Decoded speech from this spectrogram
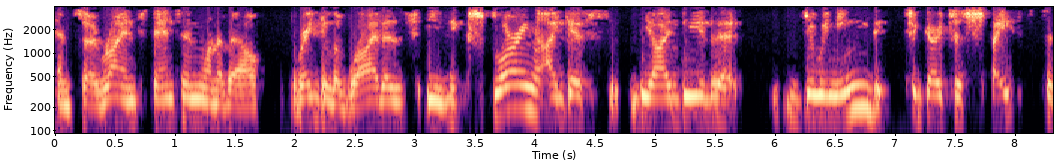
And so Ryan Stanton, one of our regular writers, is exploring, I guess, the idea that do we need to go to space to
